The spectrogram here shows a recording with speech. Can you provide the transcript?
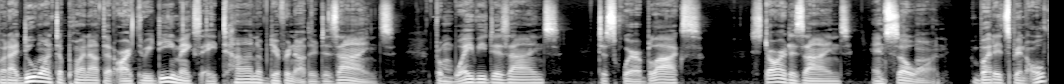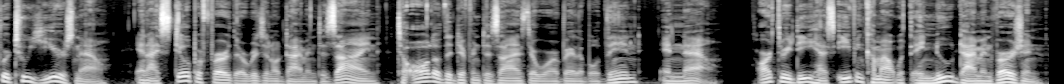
but I do want to point out that Art3D makes a ton of different other designs, from wavy designs to square blocks, star designs, and so on. But it's been over two years now, and I still prefer the original diamond design to all of the different designs that were available then and now. Art3D has even come out with a new diamond version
